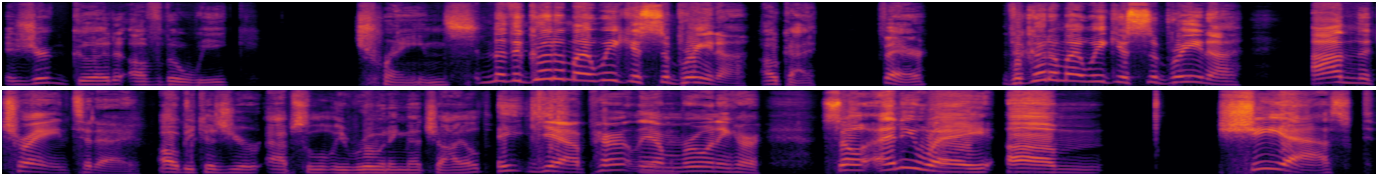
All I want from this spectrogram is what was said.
Is your good of the week trains? No, the good of my week is Sabrina. Okay, fair. The good of my week is Sabrina on the train today. Oh, because you're absolutely ruining that child. Uh, Yeah, apparently Yeah. I'm ruining her. So anyway, um she asked,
